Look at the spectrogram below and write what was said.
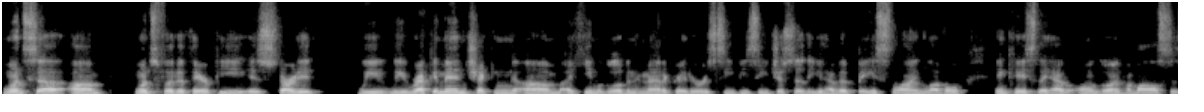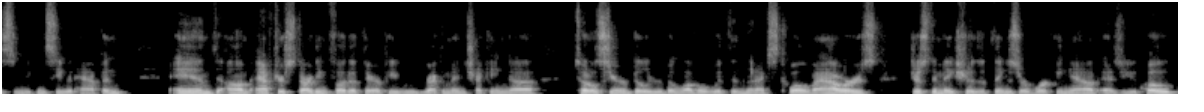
Once, uh, um, once phototherapy is started, we we recommend checking um, a hemoglobin hematocrit or a CBC just so that you have a baseline level in case they have ongoing hemolysis and you can see what happened. And um, after starting phototherapy, we recommend checking a total serum bilirubin level within the next 12 hours just to make sure that things are working out as you hope.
